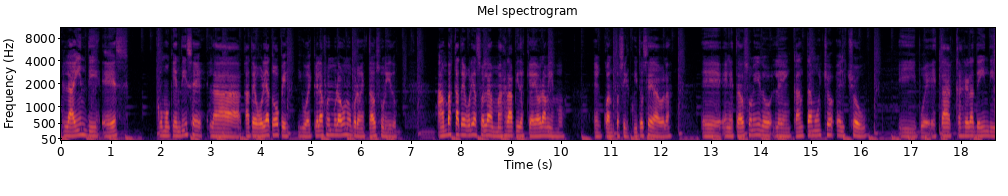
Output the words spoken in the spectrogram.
la Indy es como quien dice, la categoría tope, igual que la Fórmula 1, pero en Estados Unidos. Ambas categorías son las más rápidas que hay ahora mismo en cuanto a circuito se habla. Eh, en Estados Unidos les encanta mucho el show y pues estas carreras de Indy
